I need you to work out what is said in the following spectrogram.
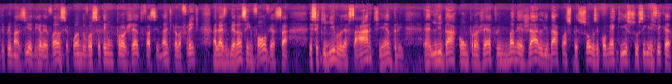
de primazia, de relevância, quando você tem um projeto fascinante pela frente. Aliás, liderança envolve essa, esse equilíbrio dessa arte entre é, lidar com um projeto e manejar, lidar com as pessoas e como é que isso significa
